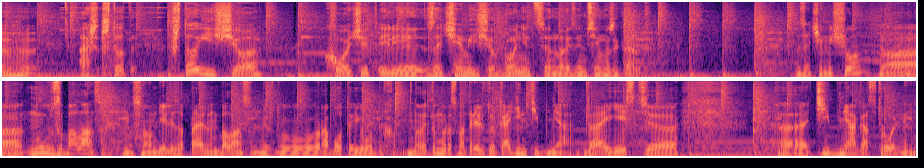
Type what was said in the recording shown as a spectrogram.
угу. А что, что еще хочет или зачем еще гонится Noise MC музыкант? Зачем еще? А, ну, за балансом, на самом деле, за правильным балансом между работой и отдыхом. Но это мы рассмотрели только один тип дня. Да, есть э, э, тип дня гастрольный.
